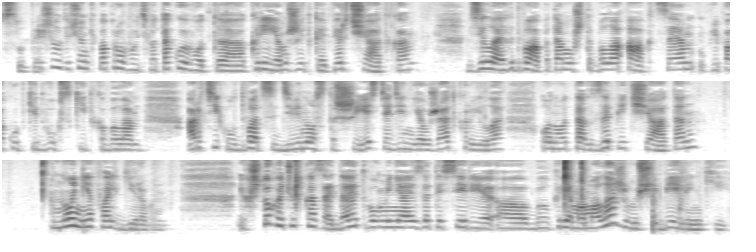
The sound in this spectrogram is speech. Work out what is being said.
Супер. Решила, девчонки, попробовать вот такой вот э, крем, жидкая перчатка. Взяла их два, потому что была акция. При покупке двух скидка была. Артикул 2096. Один я уже открыла. Он вот так запечатан, но не фольгирован. И что хочу сказать. До этого у меня из этой серии э, был крем омолаживающий, беленький.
